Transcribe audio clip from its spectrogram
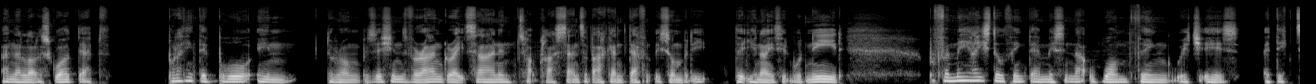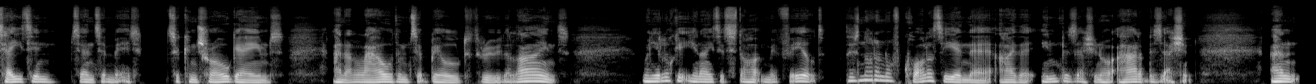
and a lot of squad depth. But I think they've bought in the wrong positions. Varane, great signing, top class centre back, and definitely somebody that United would need. But for me, I still think they're missing that one thing, which is a dictating centre mid to control games and allow them to build through the lines. When you look at United's starting midfield, there's not enough quality in there, either in possession or out of possession. And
